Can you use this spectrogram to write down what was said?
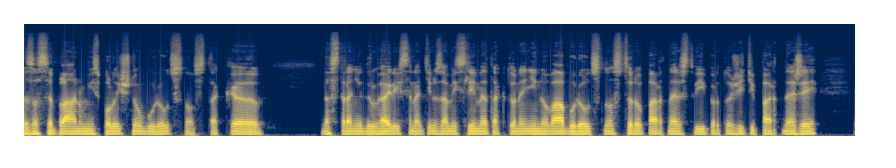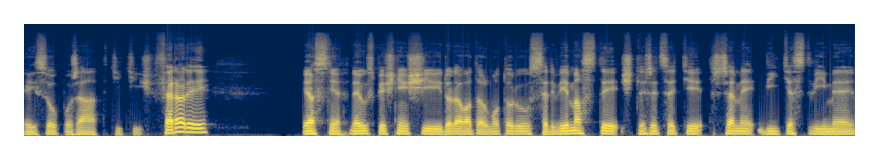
zase plánují společnou budoucnost. Tak na straně druhé, když se nad tím zamyslíme, tak to není nová budoucnost do partnerství, protože ti partneři jsou pořád titíž. Ferrari, jasně, nejúspěšnější dodavatel motorů se dvěma sty 43 vítězstvími.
